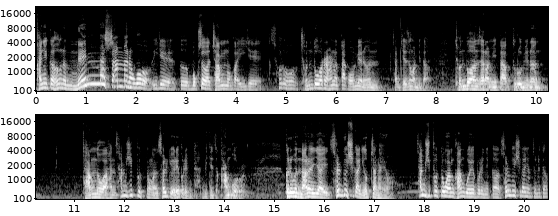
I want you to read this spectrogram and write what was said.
가니까 그거는 맨맛 쌈만 오고 이제 그 목사와 장로가 이제 서로 전도를 하나 딱 오면은 참 죄송합니다. 전도한 사람이 딱 들어오면은 장로가 한 30분 동안 설교를 해버립니다. 밑에서 광고를. 그러면 나는 이제 설교 시간이 없잖아요. 30분 동안 광고해 버리니까 설교 시간이 없으니까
